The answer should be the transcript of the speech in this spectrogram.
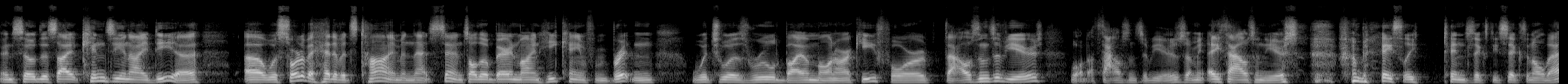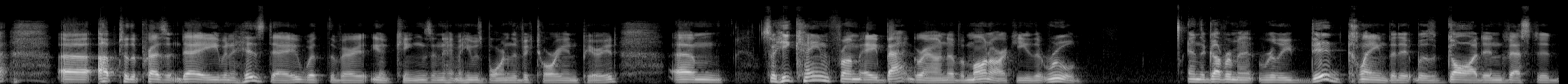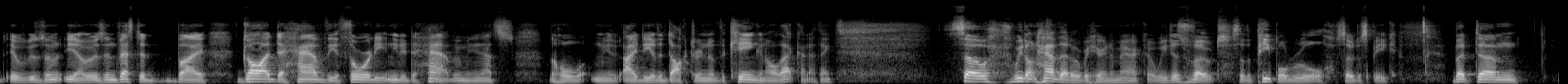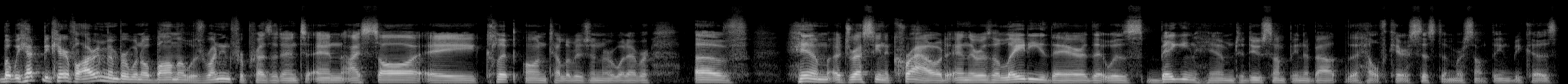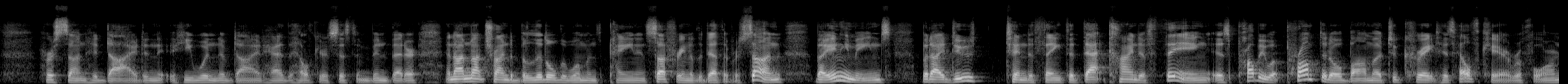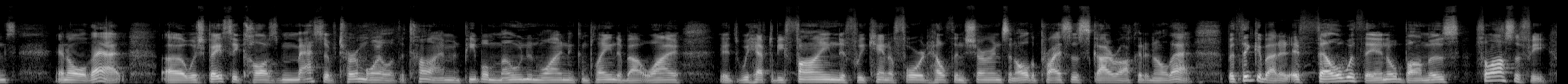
And so this Keynesian idea uh, was sort of ahead of its time in that sense, although bear in mind he came from Britain, which was ruled by a monarchy for thousands of years. Well, not thousands of years, I mean, a thousand years, from basically 1066 and all that, uh, up to the present day, even in his day with the very you know, kings and him. He was born in the Victorian period. Um, so he came from a background of a monarchy that ruled. And the government really did claim that it was God invested. It was, you know, it was invested by God to have the authority it needed to have. I mean, that's the whole you know, idea of the doctrine of the king and all that kind of thing. So we don't have that over here in America. We just vote. So the people rule, so to speak. But um, but we have to be careful. I remember when Obama was running for president, and I saw a clip on television or whatever of him addressing a crowd, and there was a lady there that was begging him to do something about the healthcare system or something because her son had died and he wouldn't have died had the healthcare system been better. And I'm not trying to belittle the woman's pain and suffering of the death of her son by any means, but I do tend to think that that kind of thing is probably what prompted Obama to create his health care reforms and all that, uh, which basically caused massive turmoil at the time. And people moaned and whined and complained about why it, we have to be fined if we can't afford health insurance and all the prices skyrocketed and all that. But think about it, it fell within Obama's philosophy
